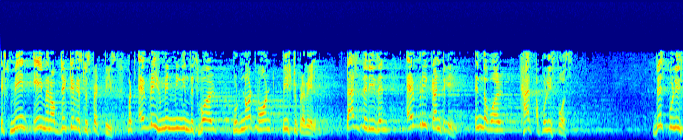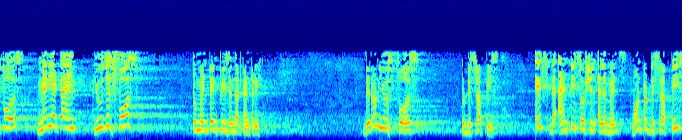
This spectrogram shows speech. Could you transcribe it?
Its main aim and objective is to spread peace. But every human being in this world would not want peace to prevail. That's the reason every country in the world has a police force. This police force many a time uses force to maintain peace in that country. They don't use force to disrupt peace. If the antisocial elements want to disrupt peace,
